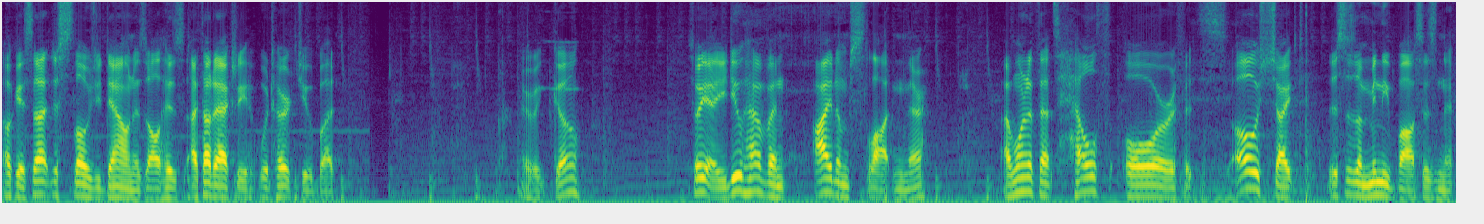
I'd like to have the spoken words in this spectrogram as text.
Okay, so that just slows you down is all his... I thought it actually would hurt you, but... There we go. So yeah, you do have an item slot in there. I wonder if that's health or if it's... Oh, shite. This is a mini boss, isn't it?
